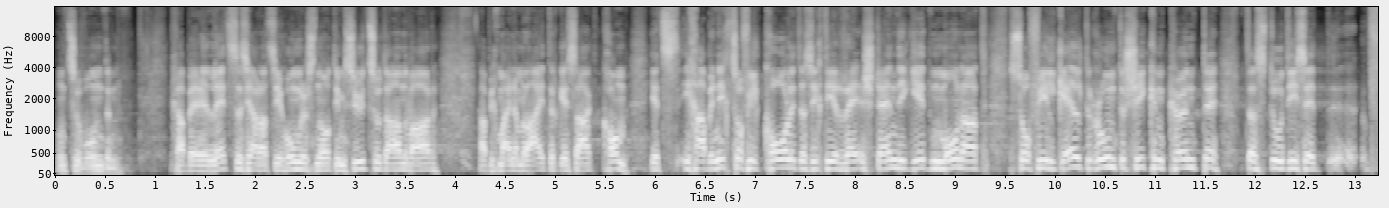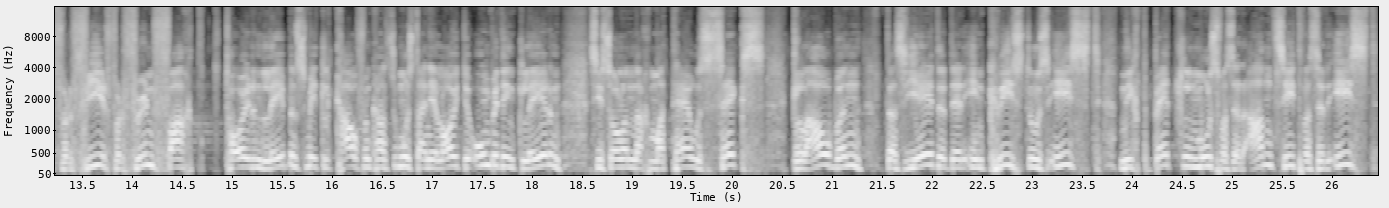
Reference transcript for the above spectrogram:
und zu Wunden. Ich habe letztes Jahr, als die Hungersnot im Südsudan war, habe ich meinem Leiter gesagt, komm, jetzt, ich habe nicht so viel Kohle, dass ich dir ständig jeden Monat so viel Geld runterschicken könnte, dass du diese äh, vervier, verfünffacht teuren Lebensmittel kaufen kannst. Du musst deine Leute unbedingt lehren, sie sollen nach Matthäus 6 glauben, dass jeder, der in Christus ist, nicht betteln muss, was er anzieht, was er isst,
